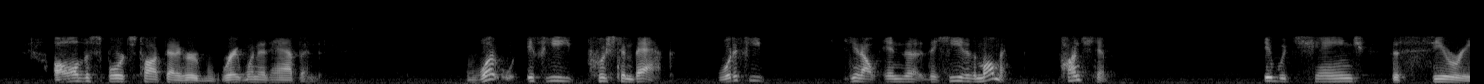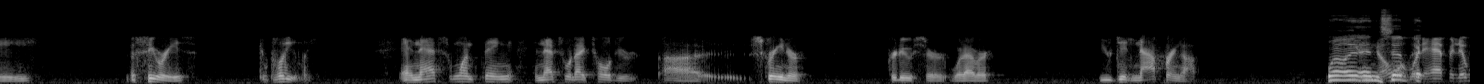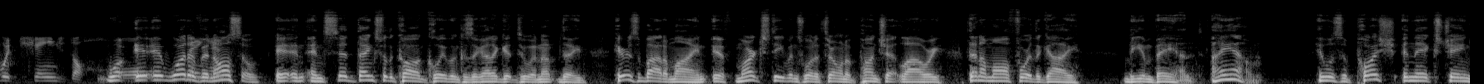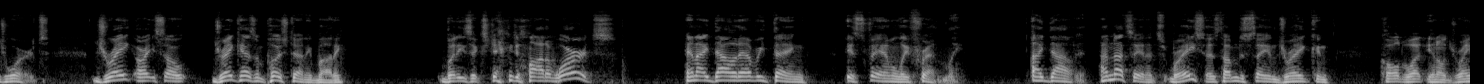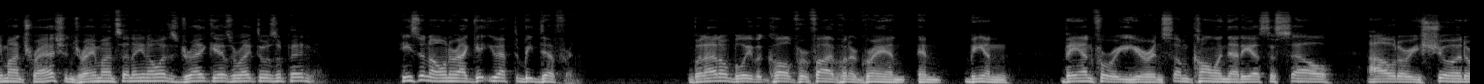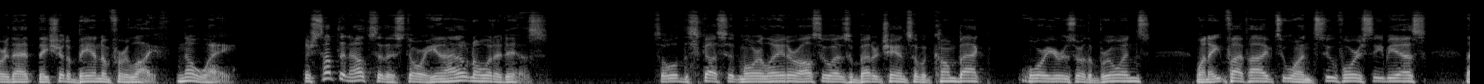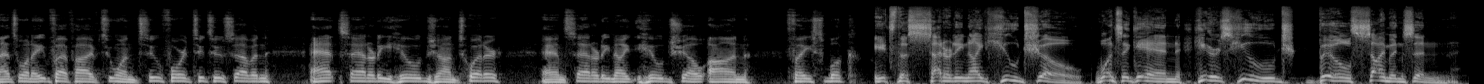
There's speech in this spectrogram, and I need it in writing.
All the sports talk that I heard right when it happened. What if he pushed him back? What if he, you know, in the, the heat of the moment, punched him? It would change the series, the series completely. And that's one thing, and that's what I told your uh, screener, producer, whatever. You did not bring up. Well, you and Sid, what would happen? It would change the whole. Well, it, it would have, and also, and, and Sid, thanks for the call in Cleveland because I got to get to an update. Here's the bottom line: if Mark Stevens would have thrown a punch at Lowry, then I'm all for the guy being banned. I am. It was a push, and they exchange words. Drake, all right, so Drake hasn't pushed anybody, but he's exchanged a lot of words, and I doubt everything is family friendly. I doubt it. I'm not saying it's racist. I'm just saying Drake and called what, you know, Draymond trash, and Draymond said, you know what, it's Drake, he has a right to his opinion. He's an owner. I get you have to be different. But I don't believe it called for 500 grand and being banned for a year and some calling that he has to sell out or he should or that they should have banned him for life. No way. There's something else to this story, and I don't know what it is. So we'll discuss it more later. Also has a better chance of a comeback, Warriors or the Bruins. 1 855 212 cbs that's 1 855 212 4227 at Saturday Huge on Twitter and Saturday Night Huge Show on Facebook. It's the Saturday Night Huge Show. Once again, here's huge Bill Simonson.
